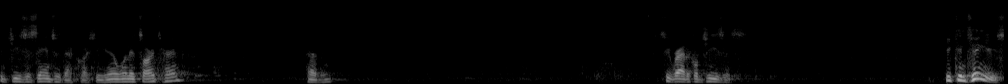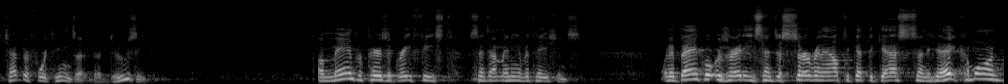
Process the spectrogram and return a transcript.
And Jesus answered that question. You know when it's our turn? Heaven. See, radical Jesus. He continues. Chapter 14 is a, a doozy. A man prepares a great feast, sent out many invitations. When a banquet was ready, he sent a servant out to get the guests and, he, hey, come on.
